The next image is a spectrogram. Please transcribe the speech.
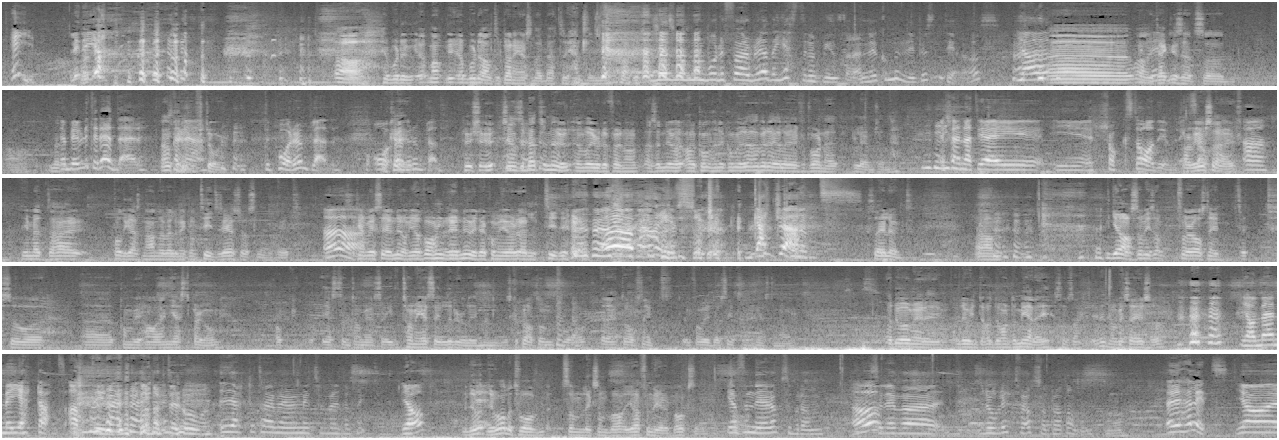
Hej! Linnea! Ja, jag borde, jag, jag borde alltid planera sådär bättre egentligen. Det känns som att man borde förbereda gästen åtminstone. Nu kommer vi presentera oss. Ja, Uh, well, tekniskt sett så... Ja. Men, jag blev lite rädd där. Okej, känner jag förstår. Lite pårumplad. Och Okej. överrumplad. Hur, hur, känns det bättre nu än vad det gjorde för någon... Alltså nu, har, har ni kommit över det eller är det fortfarande ett problem känner jag? Känner att jag är i, i chockstadium. Ja, Liksom. vi gör så här. Ja. I och med att det här podcasten handlar väldigt mycket om tidsresor och här skit. Ah. Så kan vi säga nu, om jag varnar dig nu jag kommer göra det tidigare. Ja, precis! så, Gotcha! så är det lugnt. Um, ja, som vi sa förra avsnittet så uh, kommer vi ha en gäst per gång. Och gästen tar med sig, inte tar med sig literally, men vi ska prata om två, eller ett avsnitt, eller favoritavsnitt som gästen har. Och du har med dig, eller du, du har inte med dig som sagt, jag vet inte om vi säger så. Jag har med mig hjärtat, alltid, Dr Who. I hjärtat har jag med mig mitt favoritavsnitt. Ja. Men du, du valde två som liksom var, jag funderar på också. Jag funderar också på dem. ja, Så det var roligt för oss att prata om dem. det är härligt. Ja,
